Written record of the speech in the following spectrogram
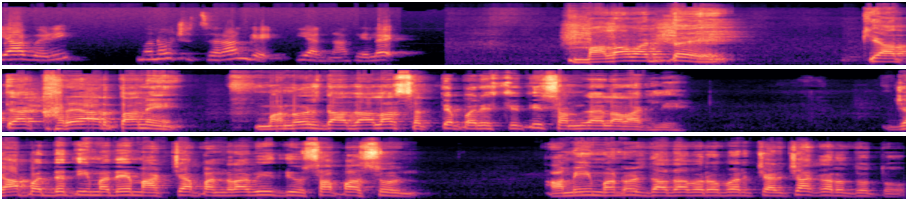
यावेळी मनोज चरांगे यांना केलंय. मला वाटतंय की आता खऱ्या अर्थाने मनोज दादाला सत्य परिस्थिती समजायला लागली ज्या पद्धतीमध्ये मागच्या पंधरा वीस दिवसापासून आम्ही मनोज दादाबरोबर चर्चा करत होतो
